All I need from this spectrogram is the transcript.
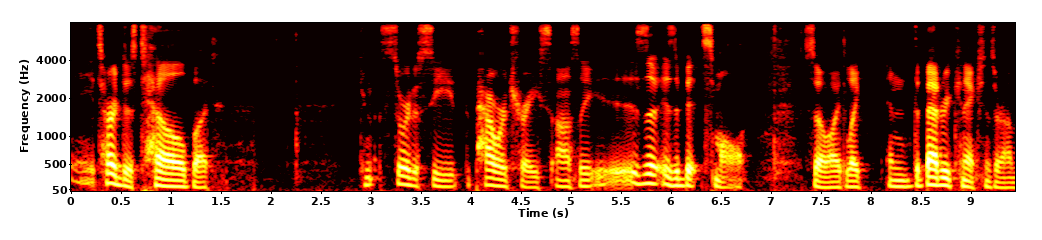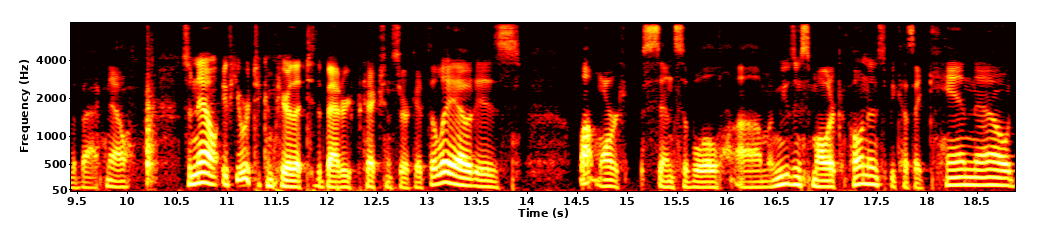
it's hard to tell, but you can sort of see the power trace, honestly, is a, is a bit small. So I'd like, and the battery connections are on the back. Now, so now if you were to compare that to the battery protection circuit, the layout is a lot more sensible. Um, I'm using smaller components because I can now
